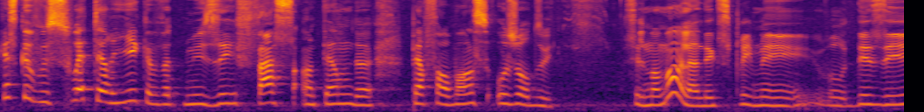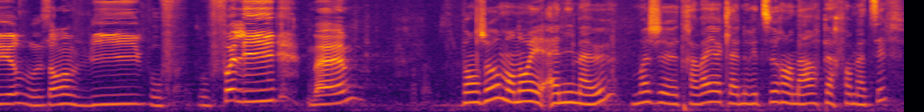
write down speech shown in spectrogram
qu'est-ce que vous souhaiteriez que votre musée fasse en termes de performance aujourd'hui? C'est le moment là d'exprimer vos désirs, vos envies, vos, vos, folies même. Bonjour, mon nom est Annie Maheu. Moi, je travaille avec la nourriture en art performatif.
